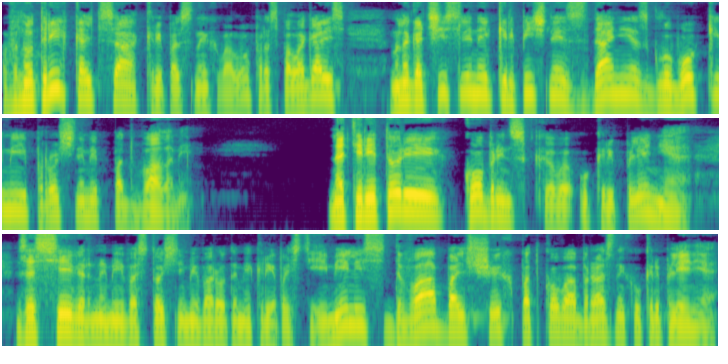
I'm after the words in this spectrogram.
Внутри кольца крепостных валов располагались многочисленные кирпичные здания с глубокими и прочными подвалами. На территории Кобринского укрепления за северными и восточными воротами крепости имелись два больших подковообразных укрепления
